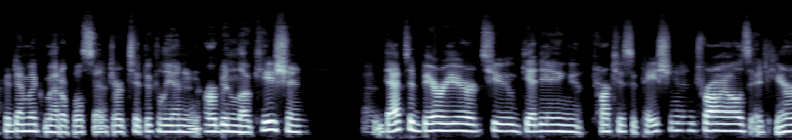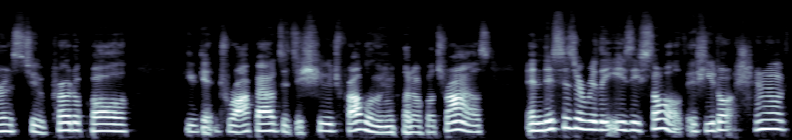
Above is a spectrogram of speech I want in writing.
academic medical center, typically in an urban location, um, that's a barrier to getting participation in trials, adherence to protocol. You get dropouts. It's a huge problem in clinical trials. And this is a really easy solve. If you don't have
